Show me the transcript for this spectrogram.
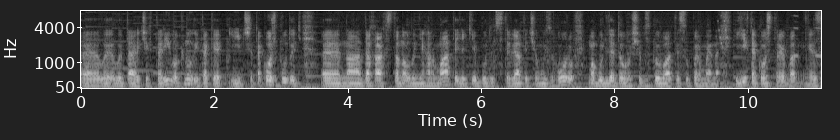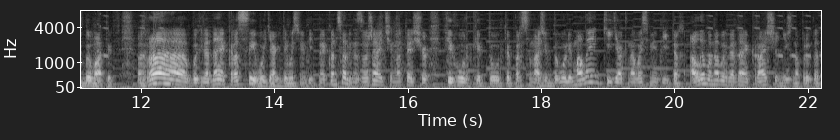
е, летаючих тарілок, ну і таке інше. Також будуть е, на дахах встановлені гармати, які будуть стріляти чомусь вгору, мабуть, для того, щоб збивати супермена. Їх також треба е, збивати. Гра виглядає красиво, як для 8-бітної консолі, незважаючи на те, що фігурки тут персонажів доволі маленькі, як на 8 бітах, але вона виглядає краще, ніж, наприклад,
